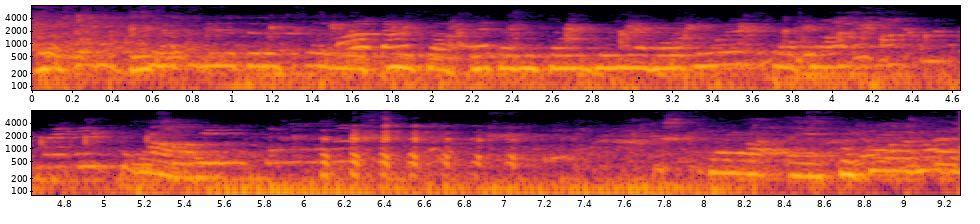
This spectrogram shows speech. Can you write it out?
ですが、さあ、えーここはまだ、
